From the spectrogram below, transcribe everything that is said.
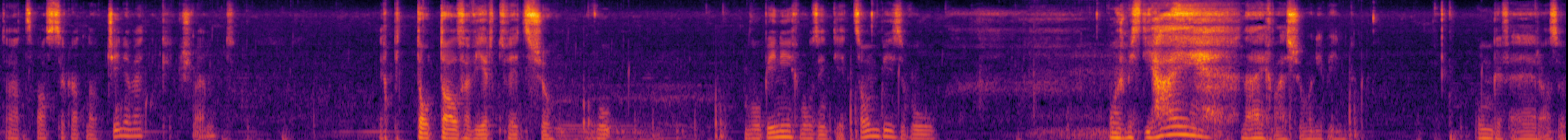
Da hat das Wasser gerade noch die Schiene weggeschwemmt. Ich bin total verwirrt jetzt schon. Wo, wo bin ich? Wo sind die Zombies? Wo, wo ist mein Zuhause? Nein, ich weiß schon, wo ich bin. Ungefähr, also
